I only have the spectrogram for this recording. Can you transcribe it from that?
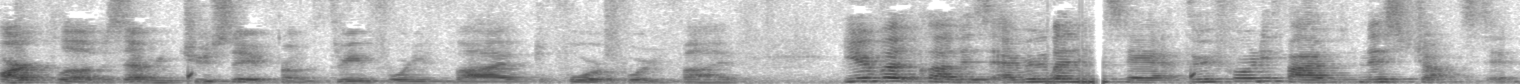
Art Club is every Tuesday from 3:45 to 4:45. Yearbook Club is every Wednesday at 3.45 with Miss Johnston.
